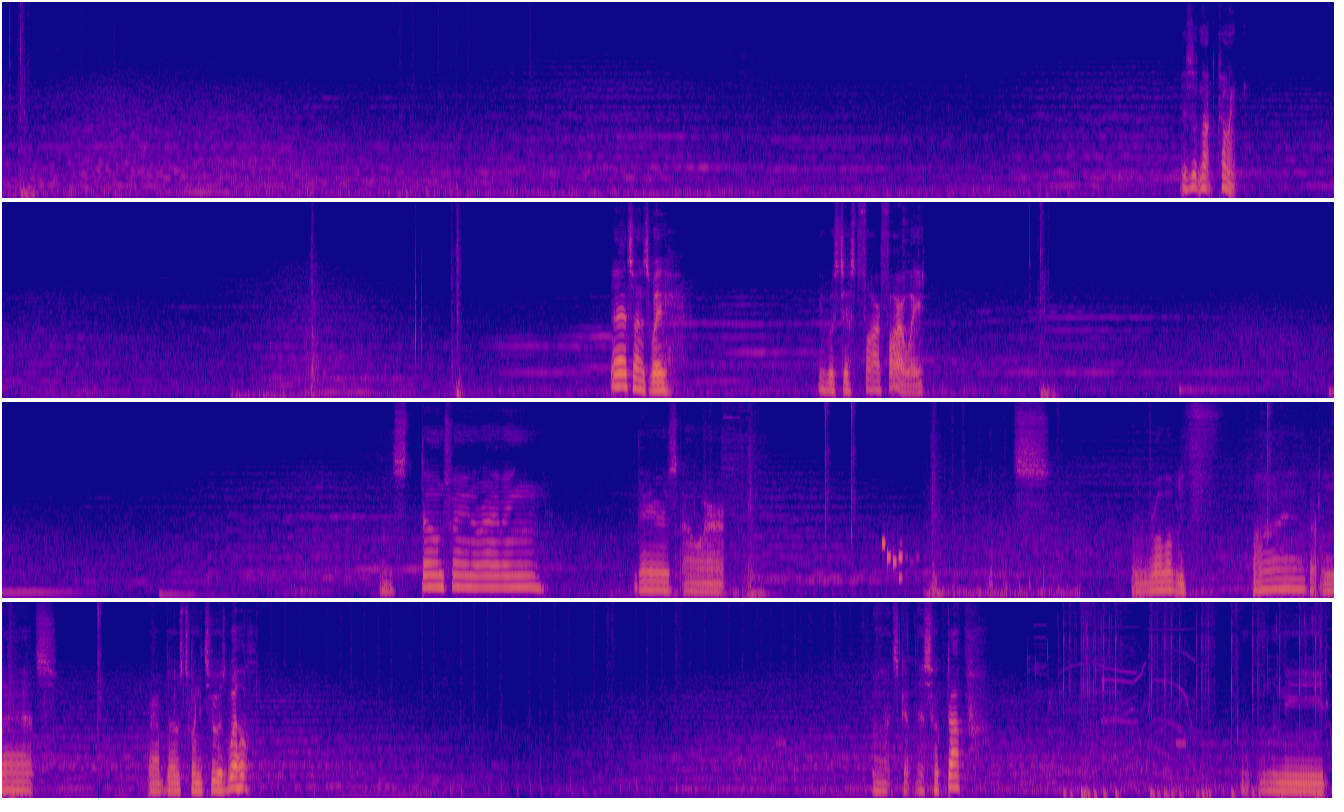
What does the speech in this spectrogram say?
Is it not coming? Yeah, it's on its way. It was just far, far away. Stone train arriving. There's our... probably fine, but let's grab those 22 as well. Let's get this hooked up. We need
